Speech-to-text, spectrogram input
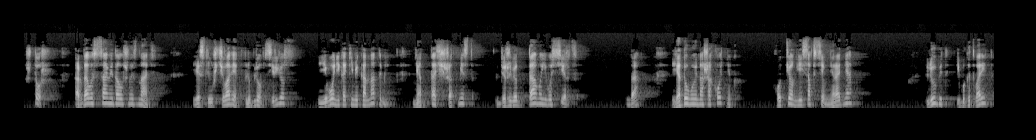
Что ж, тогда вы сами должны знать, если уж человек влюблен всерьез, его никакими канатами не оттащишь от места, где живет дама его сердца. Да, я думаю, наш охотник, хоть он ей совсем не родня, любит и боготворит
